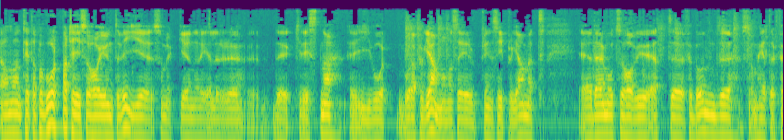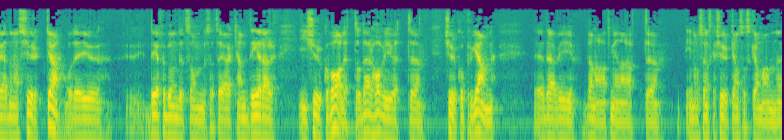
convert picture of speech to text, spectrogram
om man tittar på vårt parti så har ju inte vi eh, så mycket när det gäller det kristna i vårt, våra program, om man säger principprogrammet. Eh, däremot så har vi ju ett eh, förbund eh, som heter Fädernas kyrka och det är ju det förbundet som så att säga kandiderar i kyrkovalet och där har vi ju ett kyrkoprogram där vi bland annat menar att inom Svenska kyrkan så ska man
